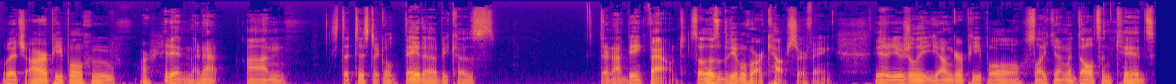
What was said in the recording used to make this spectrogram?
which are people who are hidden. They're not on statistical data because they're not being found. So those are the people who are couch surfing. These are usually younger people, so like young adults and kids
